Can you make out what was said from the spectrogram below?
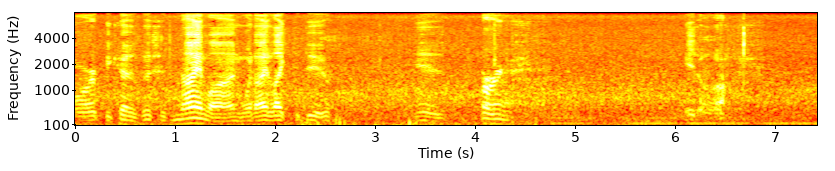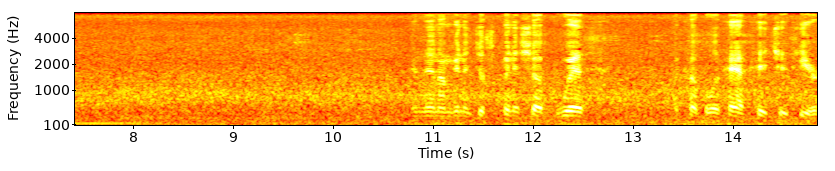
or because this is nylon what I like to do is burn it off I'm going to just finish up with a couple of half hitches here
